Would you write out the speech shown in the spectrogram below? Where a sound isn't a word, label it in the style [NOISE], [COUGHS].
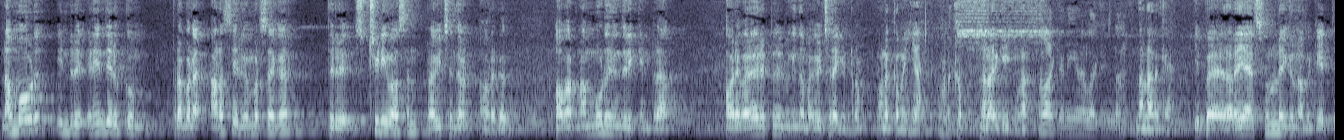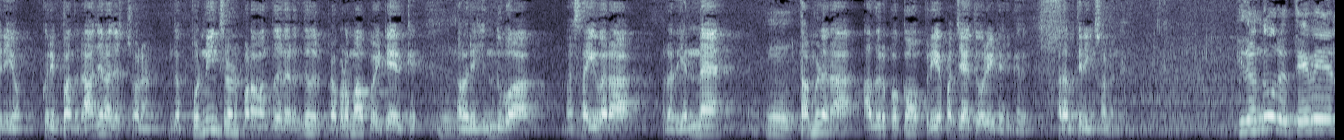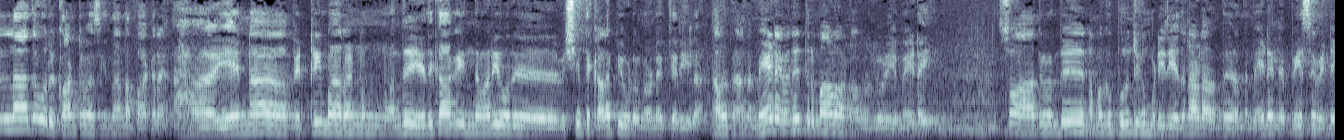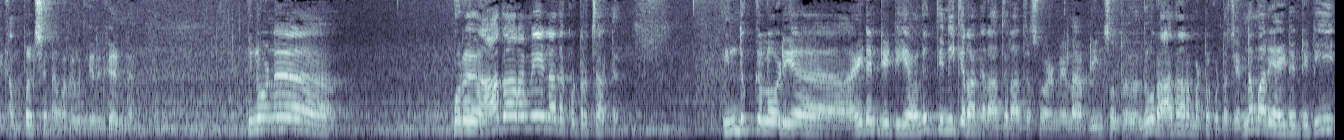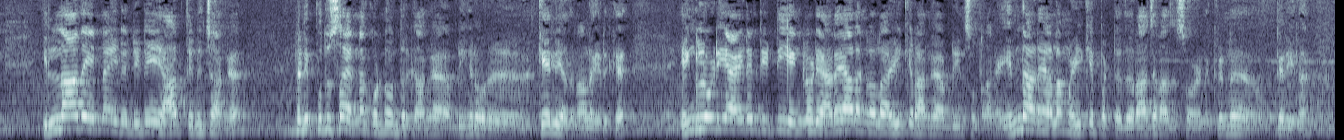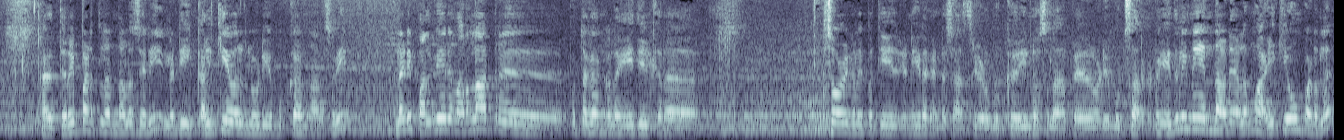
நம்மோடு இன்று இணைந்திருக்கும் பிரபல அரசியல் விமர்சகர் திரு ஸ்ரீனிவாசன் ரவிச்சந்திரன் அவர்கள். அவர் நம்மோடு இணைந்திருக்கின்றார். அவரை வரவேற்பதில் மிகுந்த மகிழ்ச்சி அடைகின்றோம். வணக்கம் ஐயா. வணக்கம். நல்லா இருக்கீங்களா? நல்லா இருக்கேன் நீங்கள் நல்லா இருக்கீங்களா? நல்லா இருக்கேன். இப்ப நிறைய சூழ்நிலைகள் நமக்கே தெரியும் குறிப்பா அந்த ராஜராஜ சோழன் இந்த பொன்னியின் செல்வன் படம் வந்ததுல இருந்து ஒரு பிரபலமா போயிட்டே இருக்கு. அவர் இந்துவா சைவரா அல்லது என்ன? தமிழரா? அது ஒரு பக்கம் பெரிய பஞ்சாயத்து ஓடிட்டு இருக்குது. அதை பத்தி நீங்க சொல்லுங்க. இது வந்து ஒரு தேவையில்லாத ஒரு கான்ட்ரவர்சி தான் நான் பார்க்குறேன். ஏன்னா வெற்றிமாறன் வந்து எதுக்காக இந்த மாதிரி ஒரு விஷயத்தை கலப்பி விடணும்னு தெரியல. அவர் அந்த மேடை வந்து திருமாவளவன் அவர்களுடைய மேடை. ஸோ அது வந்து நமக்கு புரிஞ்சுக்க முடியுது எதனால் வந்து அந்த மேடையில் பேச வேண்டிய கம்பல்ஷன் அவர்களுக்கு இருக்குன்னு. இன்னொன்று ஒரு ஆதாரமே இல்லாத குற்றச்சாட்டு. இந்துக்களுடைய ஐடென்டிட்டியை வந்து திணிக்கிறாங்க ராஜராஜ சோழன் மேலே அப்படின்னு சொல்கிறது வந்து ஒரு ஆதாரமற்ற குற்றச்சாட்டு. என்ன மாதிரி ஐடென்டிட்டி இல்லாத என்ன ஐடென்டிட்டியை யார் திணிச்சாங்க? இல்லாட்டி புதுசாக என்ன கொண்டு வந்திருக்காங்க அப்படிங்கிற ஒரு கேள்வி அதனால் இருக்குது எங்களுடைய ஐடென்டிட்டி எங்களுடைய அடையாளங்கள் எல்லாம் அழிக்கிறாங்க அப்படின்னு சொல்றாங்க. எந்த அடையாளம் அழிக்கப்பட்டது ராஜராஜ சோழனுக்குன்னு தெரியல. அது திரைப்படத்தில் இருந்தாலும் சரி இல்லாட்டி கல்கி அவர்களுடைய புக்காக இருந்தாலும் சரி இல்லாட்டி பல்வேறு வரலாற்று புத்தகங்களை எழுதியிருக்கிற சோழர்களை பற்றி எழுதியிருக்க நீலகண்ட சாஸ்திரியோட புக்கு இன்னும் சில பேருடைய புக்ஸாக இருக்கட்டும் எதுலையுமே எந்த அடையாளமும் அழிக்கவும் படலை.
